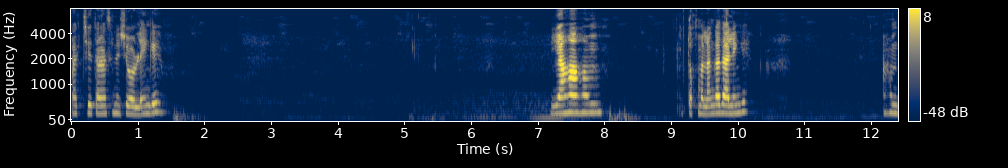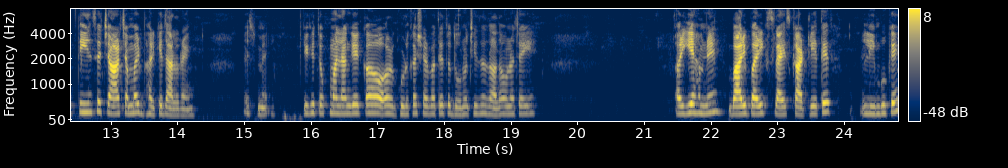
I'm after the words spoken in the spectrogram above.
अच्छी तरह से निचोड़ लेंगे। यहाँ हम तुखमलंगा डालेंगे। हम तीन से चार चम्मच भर के डाल रहे हैं इसमें। क्योंकि तो मलंगे का और गुड़ का शरबत है तो दोनों चीज़ें ज़्यादा होना चाहिए। और ये हमने बारीक बारीक स्लाइस काट लिए थे नींबू के,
